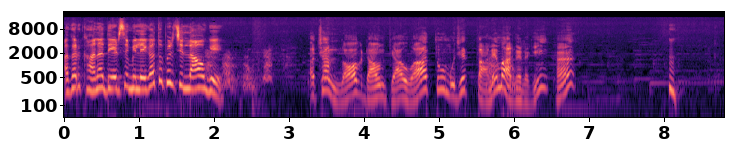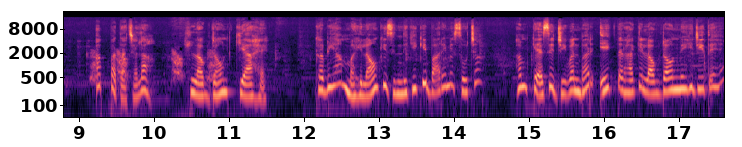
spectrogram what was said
अगर खाना देर से मिलेगा तो फिर चिल्लाओगे। अच्छा लॉकडाउन क्या हुआ? तू मुझे ताने मारने लगी हाँ? पता चला लॉकडाउन क्या है? कभी हम महिलाओं की ज़िंदगी के बारे में सोचा? हम कैसे जीवन भर एक तरह के लॉकडाउन में ही जीते हैं?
